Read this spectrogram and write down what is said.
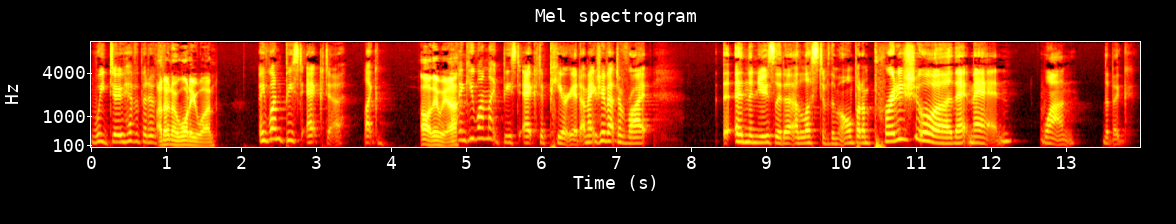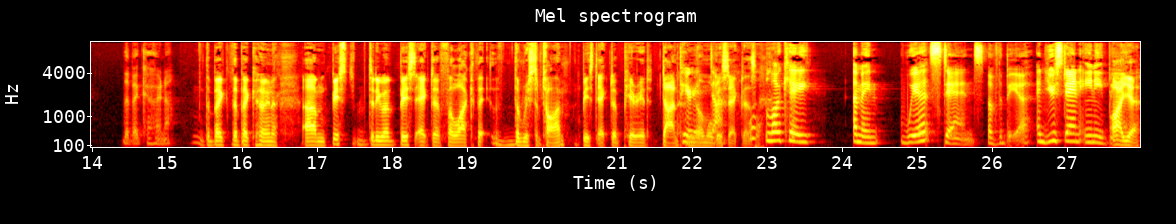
we do have a bit of. I don't know what he won. He won Best Actor. Like, Oh, there we are. I think he won like Best Actor, period. I'm actually about to write in the newsletter a list of them all, but I'm pretty sure that man won the big, the big kahuna. The big, the big Kahuna. Um, best did he win best actor for like the the rest of time? Best actor, period. Done. Period. no more done. best actors. Well, low key, I mean, we're stands of the Bear, and you stand any beer. Oh yeah,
